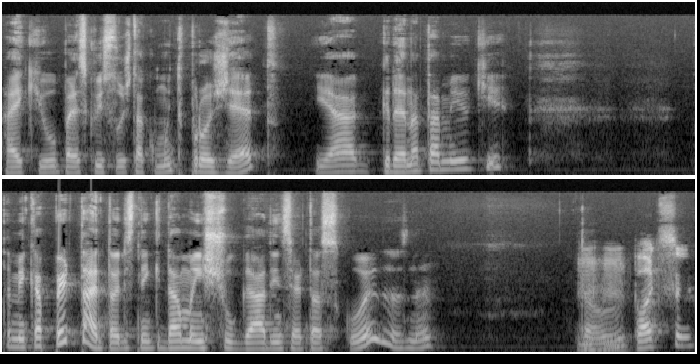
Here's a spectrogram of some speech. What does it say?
Haikyuu parece que o estúdio tá com muito projeto e a grana tá meio que tá meio que apertada, então eles têm que dar uma enxugada em certas coisas, né? Então, uhum, pode ser.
